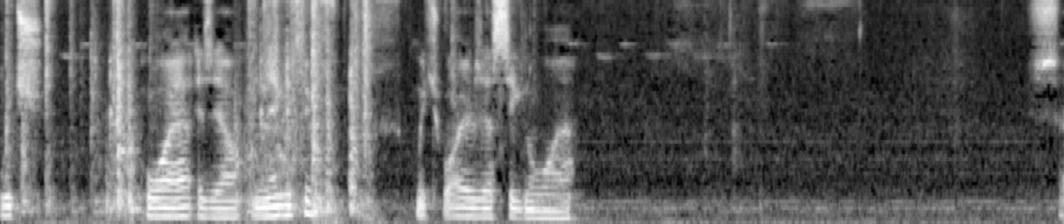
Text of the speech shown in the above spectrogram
which wire is our negative, which wire is our signal wire. So,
